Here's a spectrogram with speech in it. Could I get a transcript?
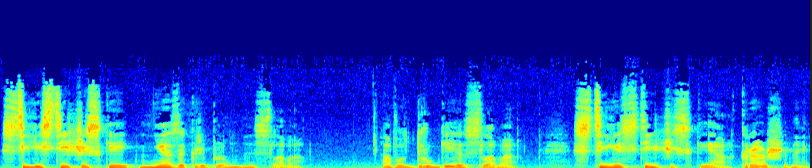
стилистически незакрепленные слова. А вот другие слова, стилистически окрашенные,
